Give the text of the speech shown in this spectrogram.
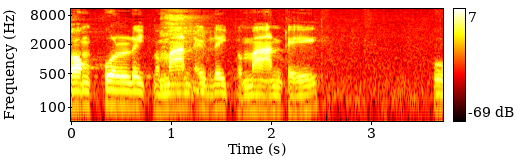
កងពលលេខប្រមាណអីលេខប្រមាណទេពូ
